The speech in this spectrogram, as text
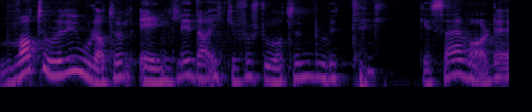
Hva tror du det gjorde at hun egentlig da ikke forsto at hun burde trekke seg? Var det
